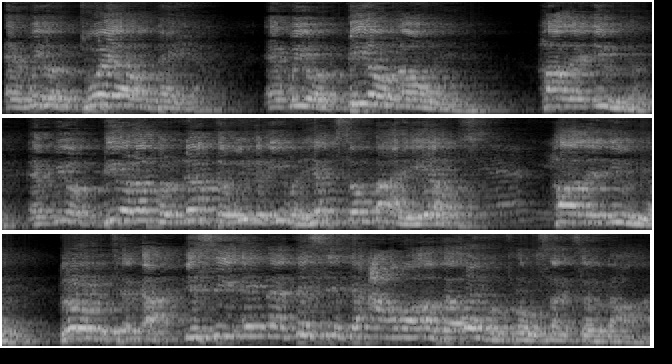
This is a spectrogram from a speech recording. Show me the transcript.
And we'll dwell there. And we'll build on it. Hallelujah. And we'll build up enough that we can even help somebody else. Hallelujah. Glory to God. You see, amen, this is the hour of the overflow, saints of God.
